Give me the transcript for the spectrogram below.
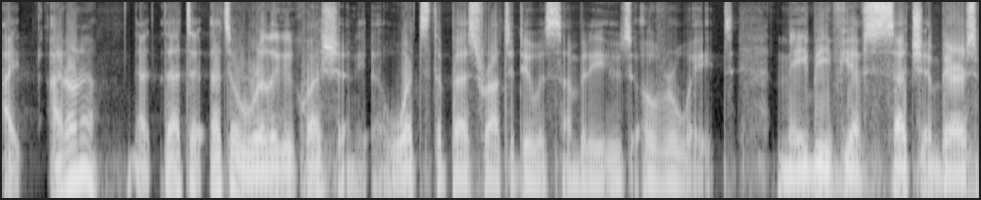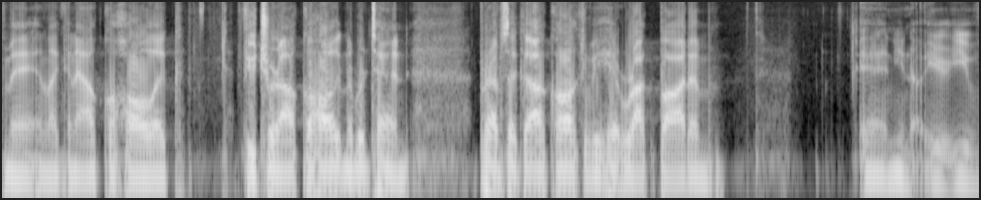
I I don't know. That, that's a that's a really good question. What's the best route to do with somebody who's overweight? Maybe if you have such embarrassment and like an alcoholic, future alcoholic number ten, perhaps like an alcoholic if you hit rock bottom, and you know you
